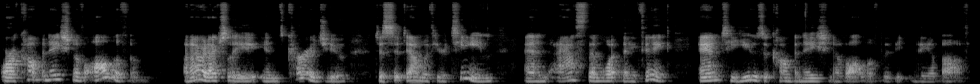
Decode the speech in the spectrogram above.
or a combination of all of them. And I would actually encourage you to sit down with your team and ask them what they think and to use a combination of all of the, the above.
